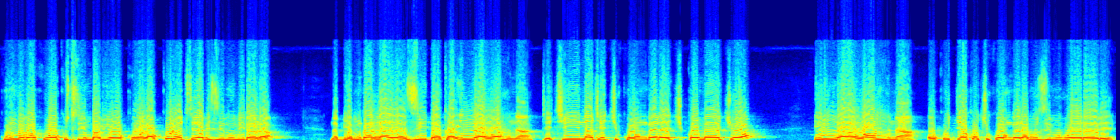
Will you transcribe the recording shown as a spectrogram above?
Kumbe bakuwa okusimba byokoola kuleetera bizibu birala nabbi yamuga la yazidaka illa wahna. Tekiina kyekikwongera ekikoma ekyo illa wahna. Okugjako kikwongera buzibu bwerere.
